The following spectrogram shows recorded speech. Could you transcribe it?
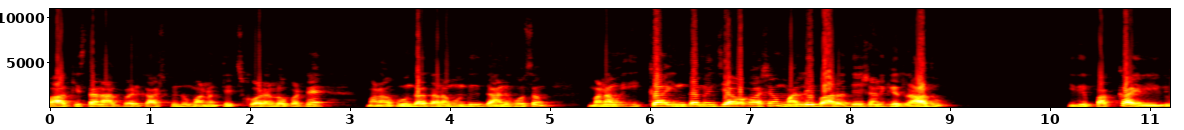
పాకిస్తాన్ ఆక్యుపైడ్ కాశ్మీర్ను మనం తెచ్చుకోవడం లోపలనే మన హుందాతనం ఉంది. దానికోసం మనం ఇక ఇంత మించి అవకాశం మళ్ళీ భారతదేశానికి రాదు. ఇది పక్క. ఇది ఇది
